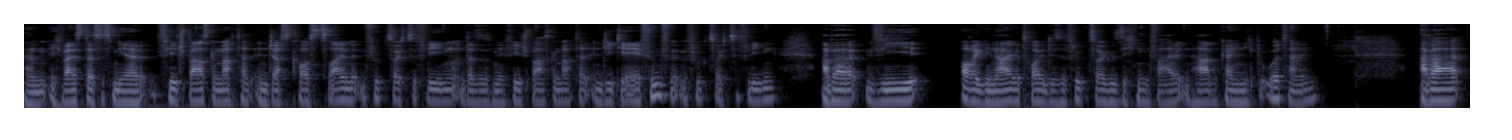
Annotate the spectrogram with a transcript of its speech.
ähm, ich weiß, dass es mir viel Spaß gemacht hat, in Just Cause 2 mit dem Flugzeug zu fliegen und dass es mir viel Spaß gemacht hat, in GTA 5 mit dem Flugzeug zu fliegen. Aber wie originalgetreu diese Flugzeuge sich nun verhalten haben, kann ich nicht beurteilen. Aber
